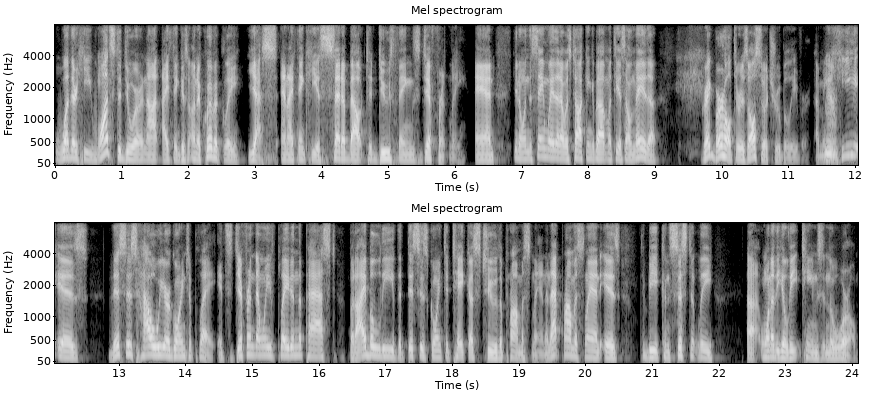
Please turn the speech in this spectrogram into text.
whether he wants to do it or not, I think is unequivocally yes. And I think he is set about to do things differently. And you know, in the same way that I was talking about Matias Almeyda, Greg Berhalter is also a true believer. I mean, yeah. he is. This is how we are going to play. It's different than we've played in the past, but I believe that this is going to take us to the promised land. And that promised land is to be consistently uh, one of the elite teams in the world.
